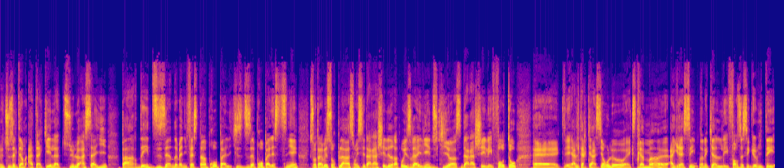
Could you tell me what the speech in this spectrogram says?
vais utiliser le terme attaqués là-dessus, là, assaillis par des dizaines de manifestants pro qui se disaient pro-palestiniens, qui sont arrivés sur place, ont essayé d'arracher les drapeaux israéliens du kiosque, d'arracher les photos, euh, altercation là extrêmement euh, agressive dans lesquelles les forces de sécurité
